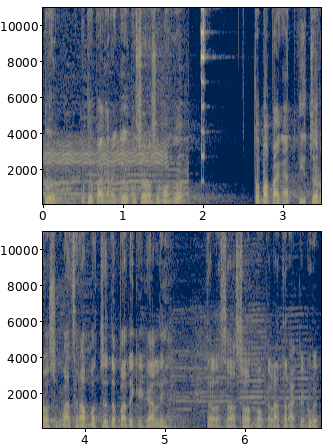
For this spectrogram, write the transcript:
pun kudu pangrengga busana sumangga. Tumapangat dicara sukman sramojo tepate kekalih. Dalah sasana kelateraken wit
